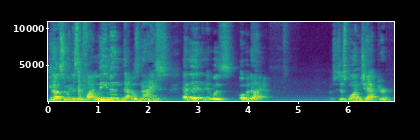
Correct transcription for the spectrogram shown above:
You know, so we just did Philemon, that was nice. And then it was Obadiah, which is just one chapter.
